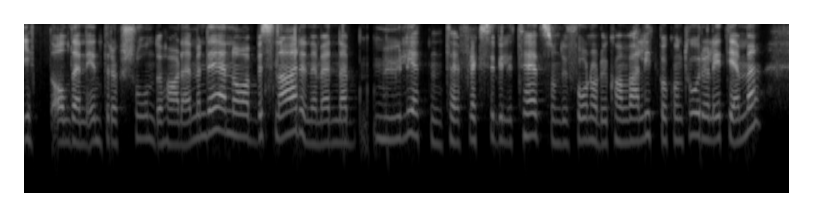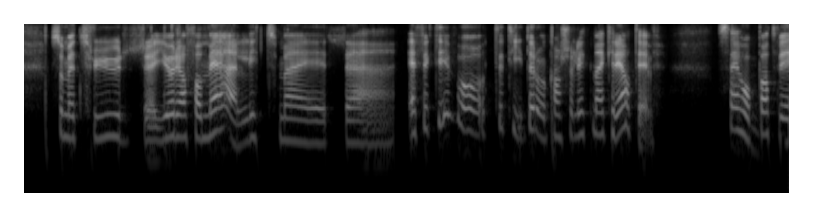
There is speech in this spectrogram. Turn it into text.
gitt all den interaksjonen du har der. Men det er noe besnærende med den muligheten til fleksibilitet som du får når du kan være litt på kontoret og litt hjemme som jeg tror eh, gjør iallfall meg litt mer eh, effektiv, og til tider og kanskje litt mer kreativ. Så jeg håper at vi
